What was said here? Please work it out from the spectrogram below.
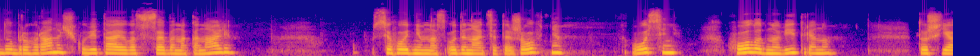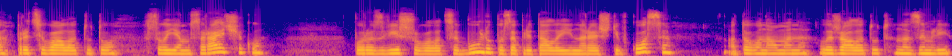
Доброго раночку, вітаю вас в себе на каналі. Сьогодні в нас 11 жовтня, осінь, холодно, вітряно. Тож я працювала тут у своєму сарайчику, порозвішувала цибулю, позаплітала її нарешті в коси, а то вона у мене лежала тут на землі.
